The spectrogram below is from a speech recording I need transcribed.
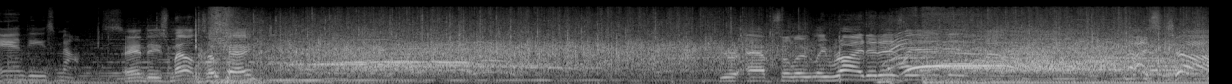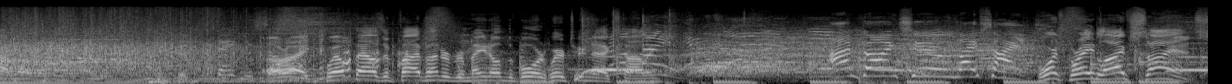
Andes Mountains. Andes Mountains, okay. You're absolutely right. It is the Andes Mountains. Nice job. Thank you so All right, 12,500 remain on the board. Where to next, Holly? I'm going to life science. Fourth grade life science.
